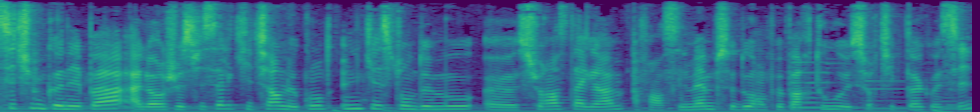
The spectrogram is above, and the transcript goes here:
Si tu me connais pas, alors je suis celle qui tient le compte Une question de mots euh, sur Instagram, enfin c'est le même pseudo un peu partout, et sur TikTok aussi,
